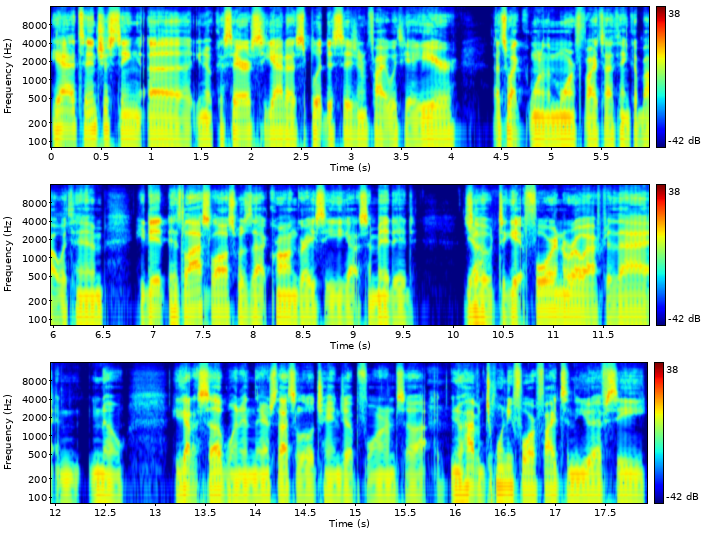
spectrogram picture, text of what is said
Yeah, it's interesting. Uh, you know, Caceres, he had a split decision fight with Yair. That's like one of the more fights I think about with him. He did his last loss was that Kron Gracie. He got submitted. So to get four in a row after that, and you know, he got a sub win in there, so that's a little change up for him. So I- you know, having 24 fights in the UFC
